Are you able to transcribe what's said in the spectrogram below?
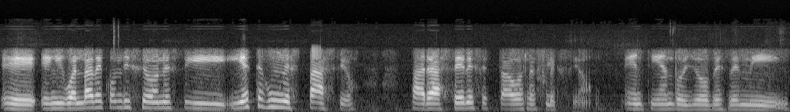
eh, en igualdad de condiciones y, y este es un espacio para hacer ese estado de reflexión. Entiendo yo desde mi,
